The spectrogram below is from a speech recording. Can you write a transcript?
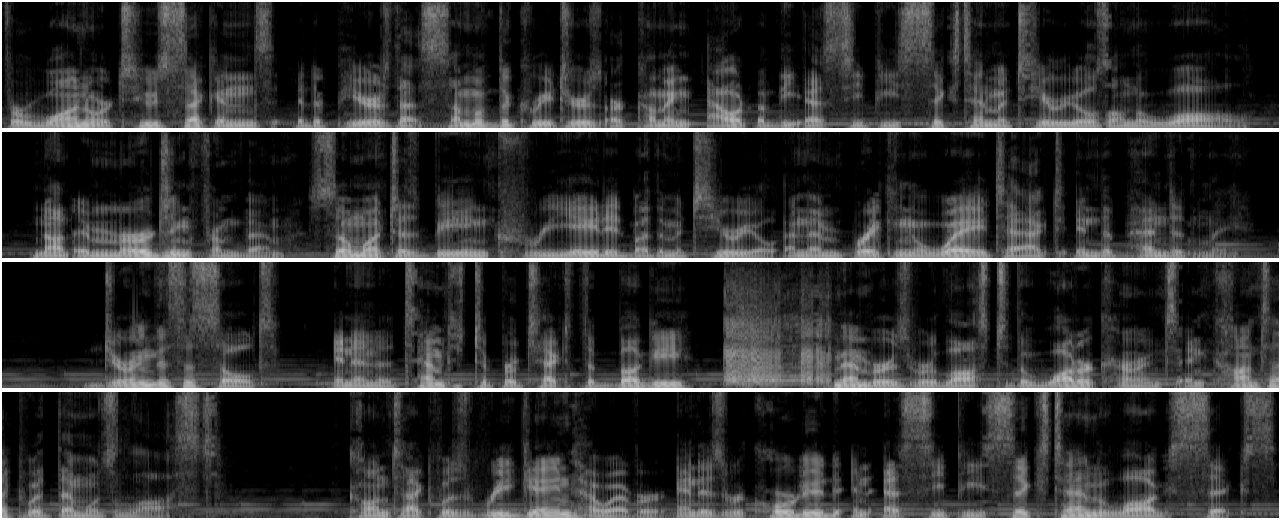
for one or two seconds, it appears that some of the creatures are coming out of the SCP-610 materials on the wall, not emerging from them so much as being created by the material and then breaking away to act independently. During this assault, in an attempt to protect the buggy, members were lost to the water currents and contact with them was lost. Contact was regained, however, and is recorded in SCP 610 Log 6.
